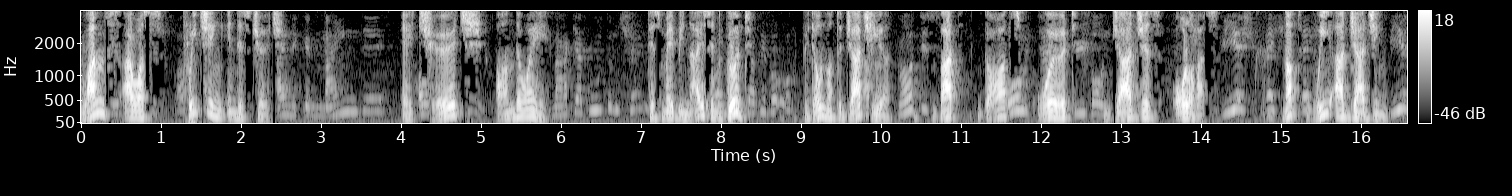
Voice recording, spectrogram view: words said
Once I was preaching in this church, a church on the way. This may be nice and good. We don't want to judge here. But God's word judges all of us. Not we are judging,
